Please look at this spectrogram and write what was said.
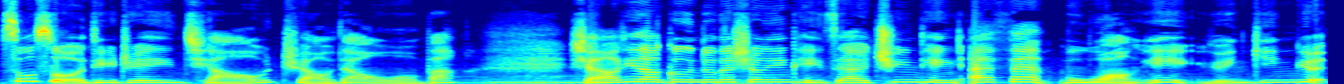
搜索 DJ 巧找到我吧。想要听到更多的声音，可以在蜻蜓 FM、网易云音乐、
